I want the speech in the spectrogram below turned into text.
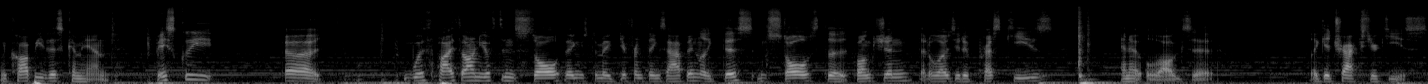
and copy this command. Basically, uh, with Python, you have to install things to make different things happen. Like this installs the function that allows you to press keys and it logs it. Like it tracks your keys.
